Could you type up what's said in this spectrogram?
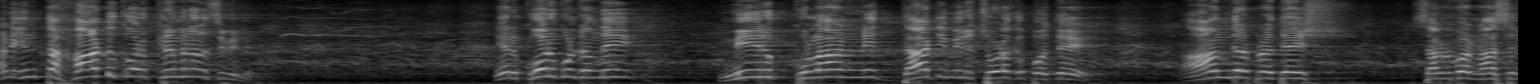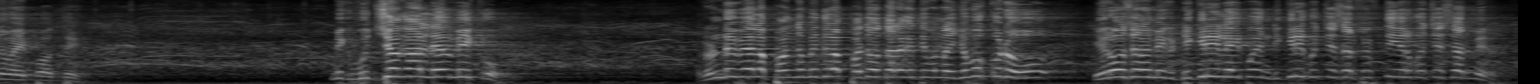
అంటే ఇంత హార్డ్ కోర్ క్రిమినల్స్ వీళ్ళు. నేను కోరుకుంటుంది మీరు కులాన్ని దాటి మీరు చూడకపోతే ఆంధ్రప్రదేశ్ సర్వనాశనం అయిపోద్ది. మీకు ఉద్యోగాలు లేవు మీకు. రెండు వేల పంతొమ్మిదిలో పదో తరగతి ఉన్న యువకుడు ఈ రోజున మీకు డిగ్రీలు అయిపోయి డిగ్రీకి వచ్చేసారు ఫిఫ్త్ ఇయర్కి వచ్చేసారు మీరు.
